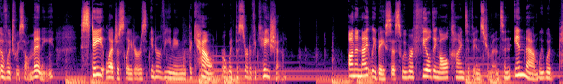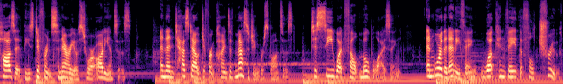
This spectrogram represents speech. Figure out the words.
of which we saw many, state legislators intervening with the count or with the certification. On a nightly basis, we were fielding all kinds of instruments, and in them, we would posit these different scenarios to our audiences, and then test out different kinds of messaging responses to see what felt mobilizing, and more than anything, what conveyed the full truth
